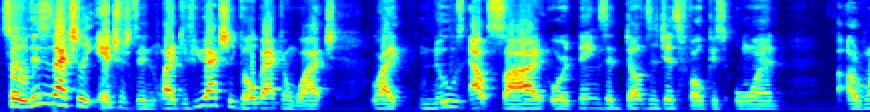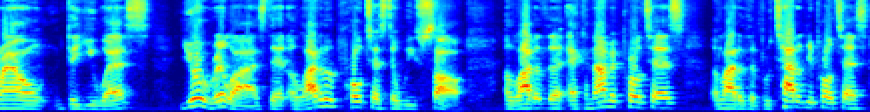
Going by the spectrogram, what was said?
So this is actually interesting. Like if you actually go back and watch like news outside or things that doesn't just focus on around the US, you'll realize that a lot of the protests that we saw, a lot of the economic protests, a lot of the brutality protests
